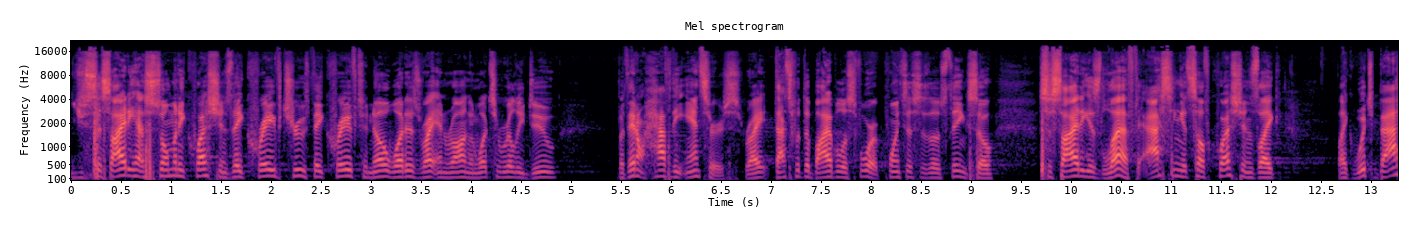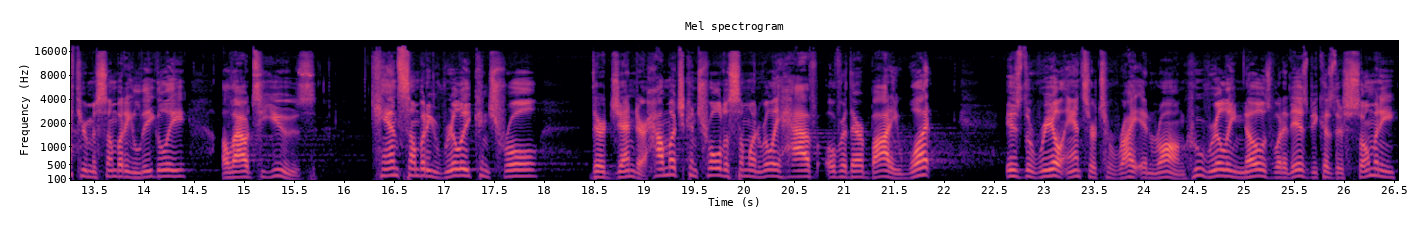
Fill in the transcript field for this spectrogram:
You, society has so many questions. They crave truth. They crave to know what is right and wrong and what to really do, but they don't have the answers, right? That's what the Bible is for. It points us to those things. So society is left asking itself questions like, like which bathroom is somebody legally allowed to use? Can somebody really control their gender? How much control does someone really have over their body? What is the real answer to right and wrong? Who really knows what it is? Because there's so many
